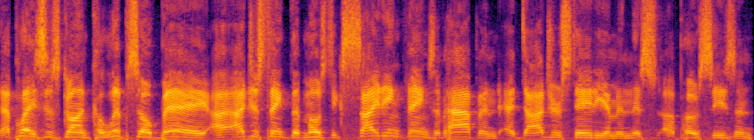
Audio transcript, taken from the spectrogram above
That place has gone Calypso Bay. I, I just think the most exciting things have happened at Dodger Stadium in this uh, postseason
